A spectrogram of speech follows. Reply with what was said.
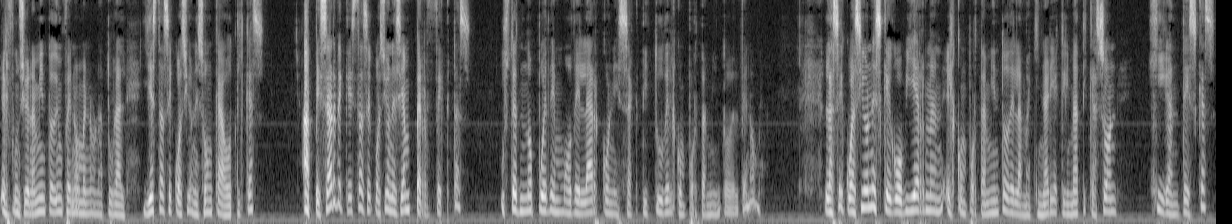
el funcionamiento de un fenómeno natural y estas ecuaciones son caóticas, a pesar de que estas ecuaciones sean perfectas, usted no puede modelar con exactitud el comportamiento del fenómeno. Las ecuaciones que gobiernan el comportamiento de la maquinaria climática son gigantescas.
